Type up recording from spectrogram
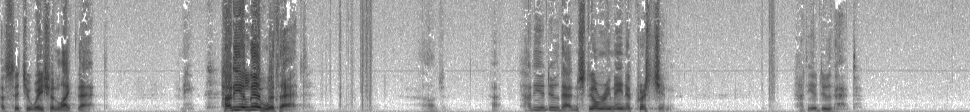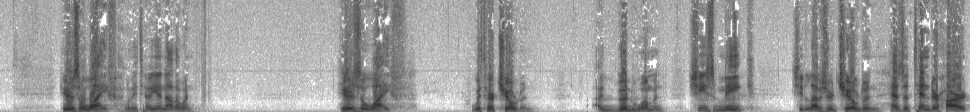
a situation like that? I mean, how do you live with that? How do you do that and still remain a Christian? How do you do that? Here's a wife. Let me tell you another one. Here's a wife with her children, a good woman. She's meek. She loves her children, has a tender heart.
